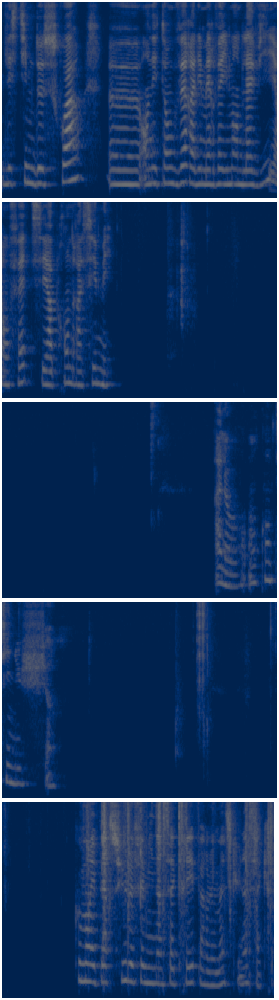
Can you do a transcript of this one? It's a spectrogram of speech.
l'estime de soi en étant ouvert à l'émerveillement de la vie. en fait, c'est apprendre à s'aimer. Alors, on continue. Comment est perçu le féminin sacré par le masculin sacré?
